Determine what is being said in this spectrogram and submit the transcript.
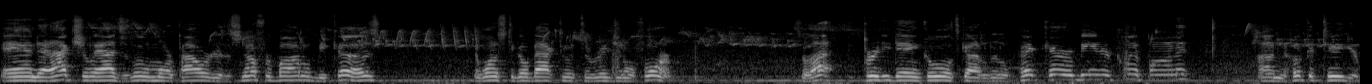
and it actually adds a little more power to the snuffer bottle because it wants to go back to its original form. So that's pretty dang cool. It's got a little pet carabiner clip on it. Unhook it to your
